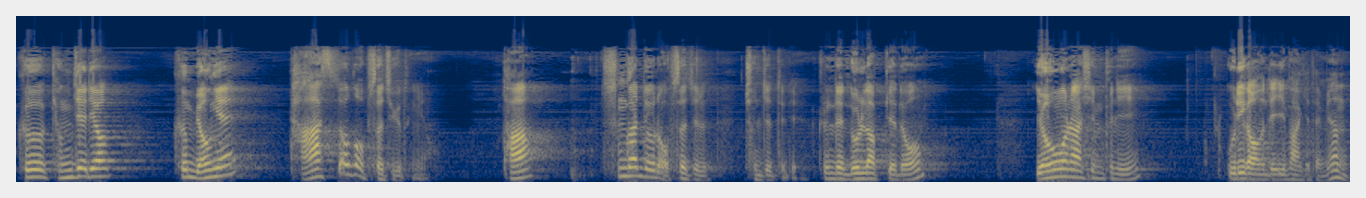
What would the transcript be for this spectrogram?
그 경제력, 그 명예 다 썩어 없어지거든요. 다 순간적으로 없어질 존재들이에요. 그런데 놀랍게도 영원하신 분이 우리 가운데 임하게 되면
